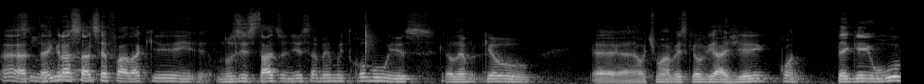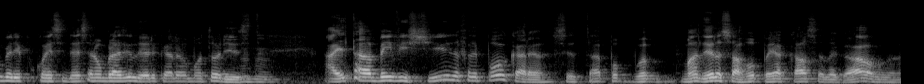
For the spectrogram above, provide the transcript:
É, Sim. até engraçado você falar que nos Estados Unidos também é muito comum isso. Eu lembro que eu, é, a última vez que eu viajei, peguei o Uber e por coincidência era um brasileiro que era o motorista. Uhum. Aí ele tava bem vestido, eu falei, pô, cara, você tá pô, maneira essa roupa aí, a calça é legal.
